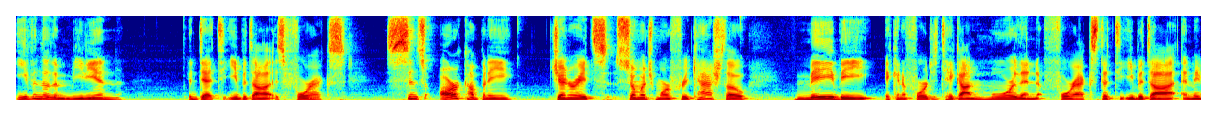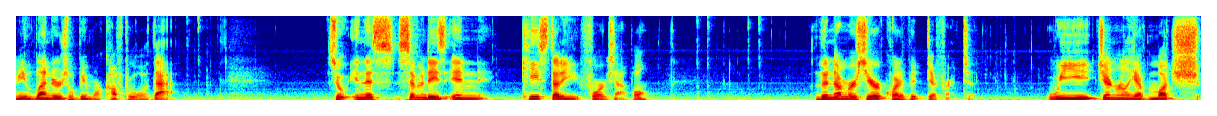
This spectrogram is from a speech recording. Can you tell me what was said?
even though the median debt to EBITDA is 4x, since our company generates so much more free cash flow, maybe it can afford to take on more than 4x debt to EBITDA, and maybe lenders will be more comfortable with that. So, in this Seven Days Inn case study, for example, the numbers here are quite a bit different. We generally have much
